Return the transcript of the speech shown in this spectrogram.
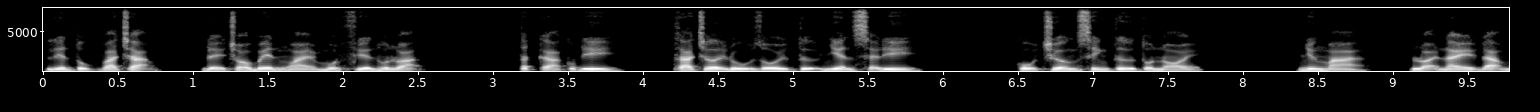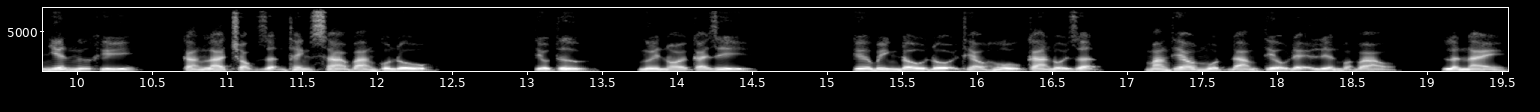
liên tục va chạm, để cho bên ngoài một phiến hỗn loạn. Tất cả cút đi, ta chơi đủ rồi tự nhiên sẽ đi. Cổ trường sinh từ tốn nói. Nhưng mà, loại này đạm nhiên ngữ khí, càng là chọc giận thanh xà bang côn đồ. Tiểu tử, ngươi nói cái gì? Kia bình đầu đội theo hổ ca nổi giận, mang theo một đám tiểu đệ liền vọt vào, lần này,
